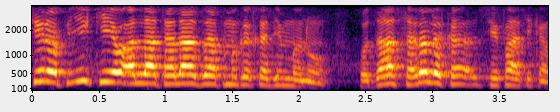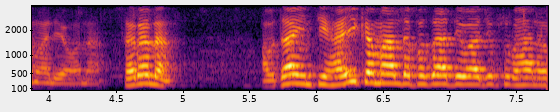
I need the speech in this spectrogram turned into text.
صرف یک یو الله تعالی ذات موږ قدیم منو خدا سره له صفات کمالیونه سره له او دا انتهایی کمال د فضاد دی واجب سبحانه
